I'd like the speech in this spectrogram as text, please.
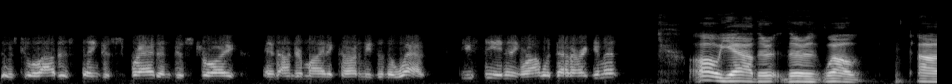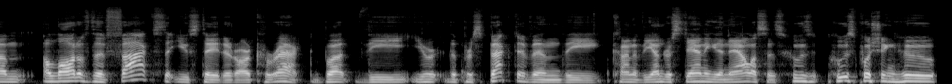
was to allow this thing to spread and destroy and undermine economies in the West. Do you see anything wrong with that argument? Oh yeah, there, there. Well, um, a lot of the facts that you stated are correct, but the your the perspective and the kind of the understanding, the analysis, who's who's pushing who,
